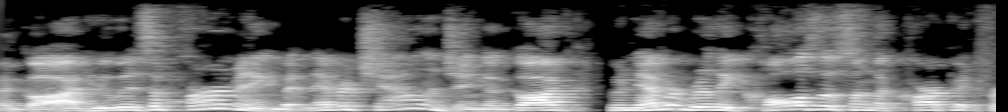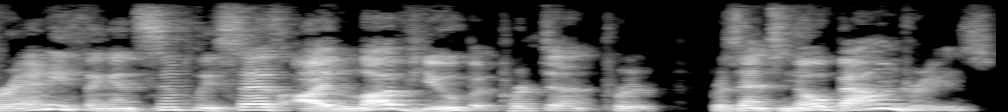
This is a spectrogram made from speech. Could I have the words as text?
A God who is affirming but never challenging. A God who never really calls us on the carpet for anything and simply says, I love you, but pre- pre- presents no boundaries.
